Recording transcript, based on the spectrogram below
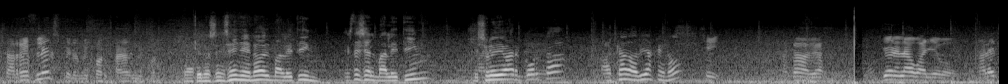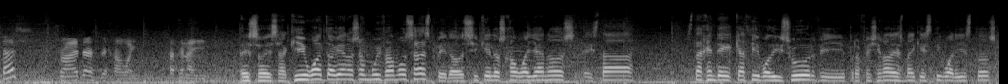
O sea, reflex, pero mejor, para mejor. Que nos enseñe, ¿no? El maletín. Este es el maletín que suele llevar Corca a cada viaje, ¿no? Sí, a cada viaje. Yo en el agua llevo aletas, son aletas de Hawái, se hacen allí. Eso es, aquí igual todavía no son muy famosas, pero sí que los hawaianos, esta, esta gente que hace body surf y profesionales, Mike Stewart y estos,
